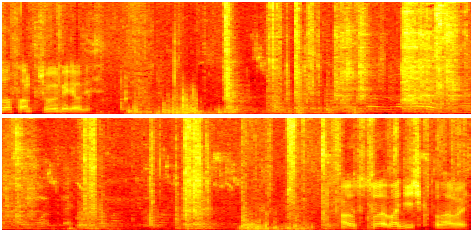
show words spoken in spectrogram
Целлофан тоже выгорел здесь. А вот тут во- водичка плавает.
